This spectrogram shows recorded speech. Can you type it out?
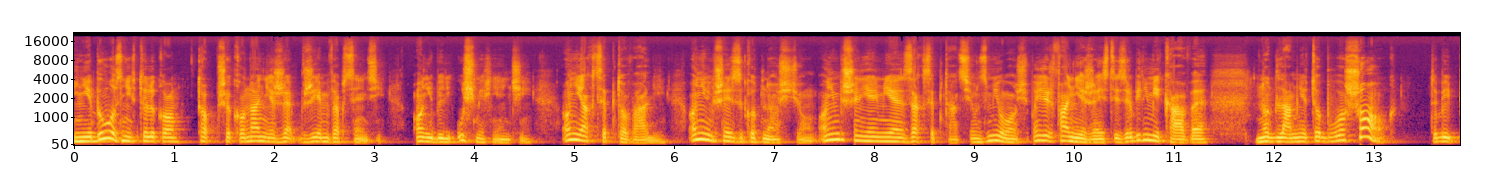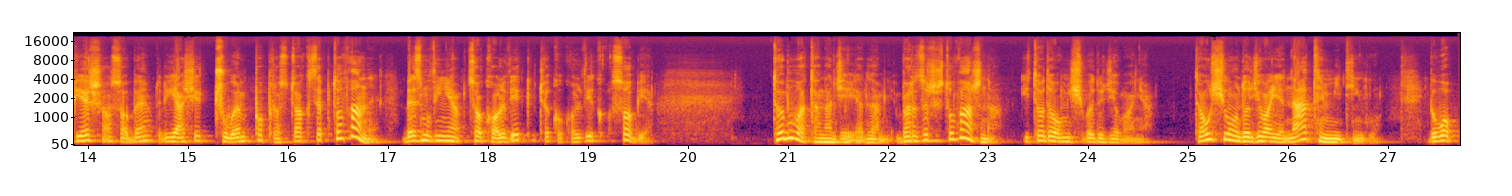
I nie było z nich tylko to przekonanie, że żyjemy w absencji. Oni byli uśmiechnięci, oni akceptowali, oni mi przyjęli z godnością, oni mi przyjęli mnie z akceptacją, z miłością. Powiedzieli, że fajnie, że jesteś, zrobili mi kawę. No dla mnie to było szok. To były pierwsze osoby, które ja się czułem po prostu akceptowany. Bez mówienia cokolwiek, czegokolwiek o sobie. To była ta nadzieja dla mnie, bardzo zresztą ważna. I to dało mi siłę do działania. Tą siłą do działania na tym meetingu było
